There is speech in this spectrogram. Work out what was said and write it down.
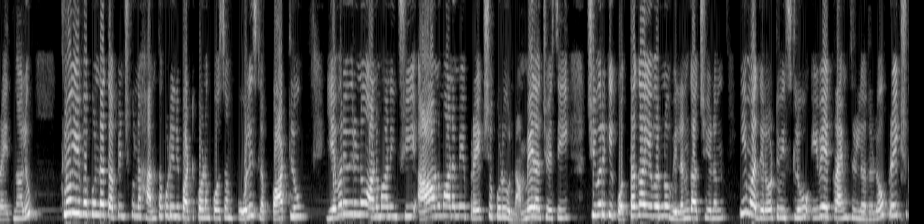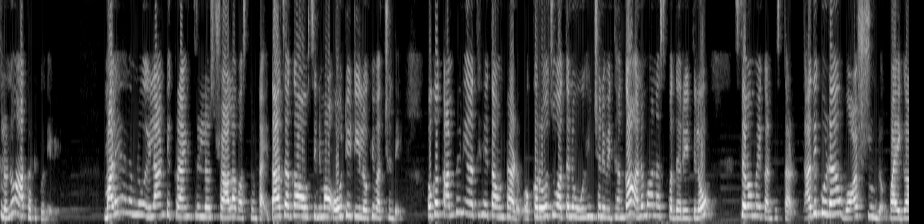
ప్రయత్నాలు క్లూ ఇవ్వకుండా తప్పించుకున్న హంతకుడిని పట్టుకోవడం కోసం పోలీసుల పాటలు ఎవరెవరినో అనుమానించి ఆ అనుమానమే ప్రేక్షకుడు నమ్మేలా చేసి చివరికి కొత్తగా ఎవరినో విలన్గా చేయడం. ఈ మధ్యలో ట్విస్ట్లు ఇవే క్రైమ్ థ్రిల్లర్లలో ప్రేక్షకులను ఆకట్టుకునేవి. మలయాళంలో ఇలాంటి క్రైమ్ థ్రిల్లర్స్ చాలా వస్తుంటాయి. తాజాగా ఓ సినిమా ఓటీటీలోకి వచ్చింది. ఒక కంపెనీ అధినేత ఉంటాడు. ఒక రోజు అతను ఊహించని విధంగా అనుమానాస్పద రీతిలో శవమై కనిపిస్తాడు. అది కూడా వాష్రూమ్లో. పైగా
